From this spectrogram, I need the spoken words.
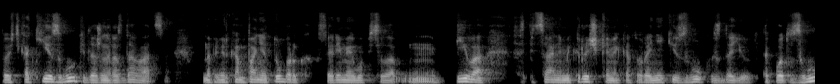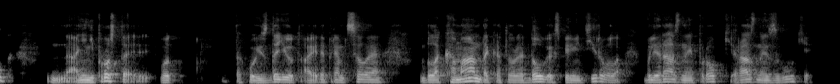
То есть какие звуки должны раздаваться. Например, компания Туборг в свое время выпустила пиво со специальными крышками, которые некий звук издают. Так вот, звук, они не просто вот такой издают, а это прям целая была команда, которая долго экспериментировала, были разные пробки, разные звуки.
